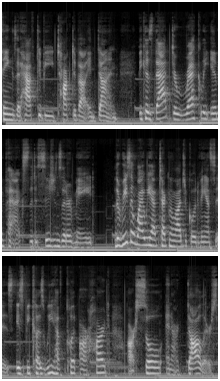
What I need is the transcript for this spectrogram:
things that have to be talked about and done, because that directly impacts the decisions that are made. The reason why we have technological advances is because we have put our heart, our soul, and our dollars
